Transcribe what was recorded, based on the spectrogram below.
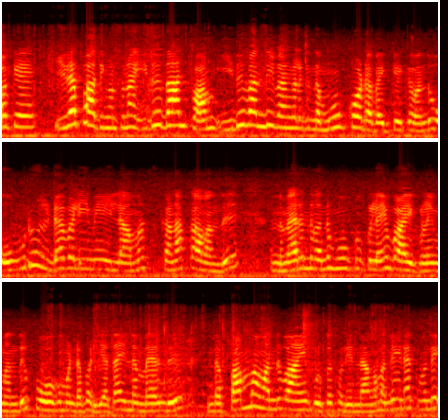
ஓகே. இதை பார்த்தீங்கன்னு சொன்னால் இதுதான் பம் இது வந்து இவங்களுக்கு இந்த மூக்கோட வைக்க வந்து ஒவ்வொரு இடைவெளியுமே இல்லாமல் கணக்காக வந்து இந்த மருந்து வந்து மூக்குக்குள்ளேயும் வாய்க்குள்ளேயும் வந்து போகுமன்றபடியா தான் இந்த மருந்து இந்த பம்மை வந்து வாங்கி கொடுக்க சொல்லியிருந்தாங்க. வந்து எனக்கு வந்து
